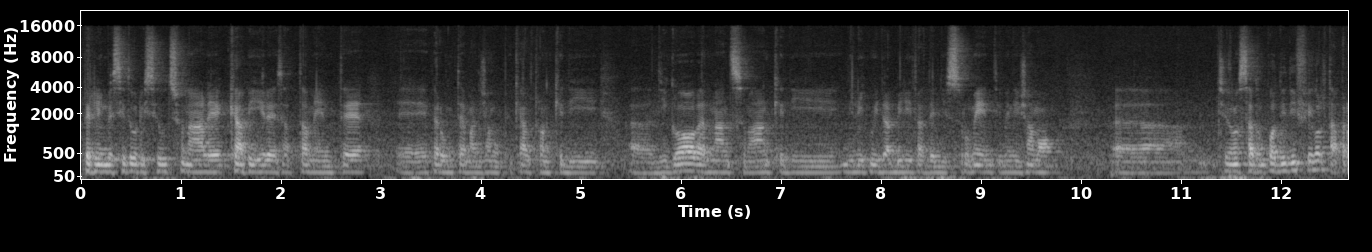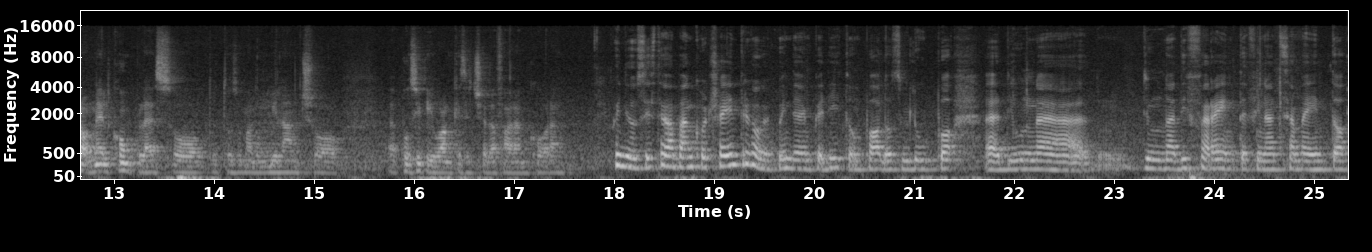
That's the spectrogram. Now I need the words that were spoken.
per l'investitore istituzionale capire esattamente eh, per un tema diciamo, più che altro anche di, di governance ma anche di, di, liquidabilità degli strumenti, quindi diciamo, eh, ci sono state un po' di difficoltà, però nel complesso tutto sommato un bilancio eh, positivo anche se c'è da fare ancora. Quindi un sistema bancocentrico che quindi ha impedito un po' lo sviluppo eh, di, un differente finanziamento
